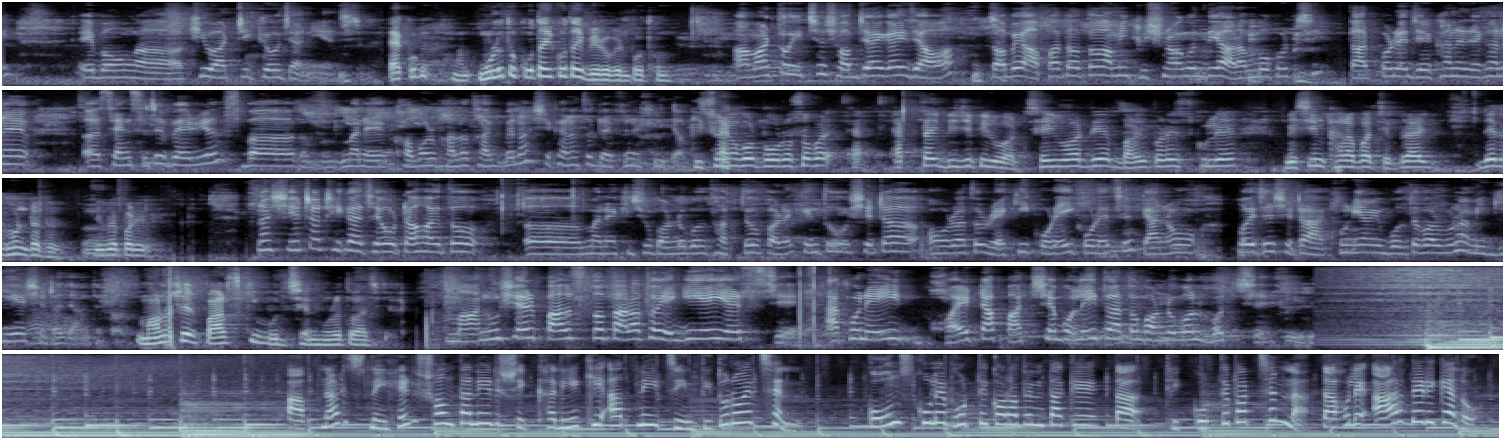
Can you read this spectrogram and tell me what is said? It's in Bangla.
এবং কিউআরটিকেও জানিয়েছি। এখন মূলত কোথায় কোথায় বেরোবেন প্রথম? আমার তো ইচ্ছে সব জায়গায় যাওয়া তবে আপাতত আমি কৃষ্ণনগর দিয়ে আরম্ভ করছি। তারপরে যেখানে যেখানে সেন্সিটিভ এরিয়াস বা মানে খবর ভালো থাকবে না সেখানে তো ডেফিনেটলি যাব। কৃষ্ণনগর পৌরসভায় এক- একটাই বিজেপির ওয়ার্ড সেই ওয়ার্ডে বাড়িপাড়া স্কুলে মেশিন খারাপ আছে প্রায় দেড় ঘণ্টা ধরে। এ ব্যাপারে না সেটা ঠিক আছে ওটা হয়তো মানে কিছু গন্ডগোল থাকতেও পারে কিন্তু সেটা ওরা তো রেকি করেই করেছে। কেন হয়েছে সেটা এখনই আমি বলতে পারব না আমি গিয়ে সেটা জানতে পারব। মানুষের পার্স কি বুঝছেন মূলত আজকে? মানুষের পালস তো তারা তো এগিয়েই এসছে। এখন এই ভয়টা পাচ্ছে বলেই তো এত গন্ডগোল হচ্ছে। আপনার স্নেহের সন্তানের শিক্ষা নিয়ে কি আপনি চিন্তিত রয়েছেন? কোন স্কুলে ভর্তি করাবেন তাকে তা ঠিক করতে পারছেন না? তাহলে আর দেরি কেন?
